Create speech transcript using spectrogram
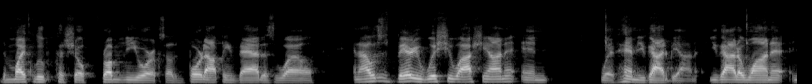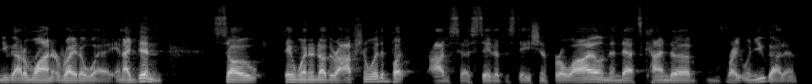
the Mike Lupica show from New York. So I was board opping that as well. And I was just very wishy washy on it. And with him, you got to be on it. You got to want it and you got to want it right away. And I didn't. So they went another option with it. But obviously, I stayed at the station for a while. And then that's kind of right when you got in.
